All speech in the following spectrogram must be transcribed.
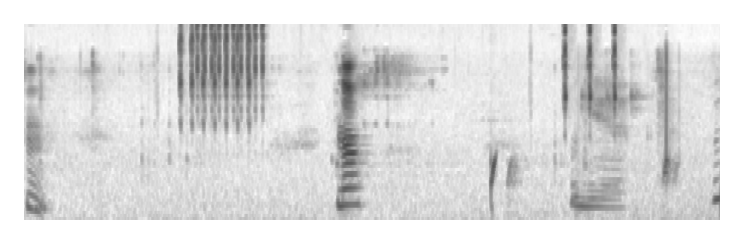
Hmm. No. Nie. No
